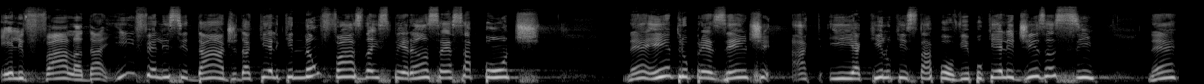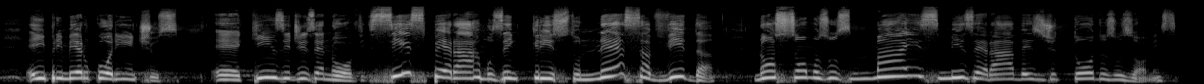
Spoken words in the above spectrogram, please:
ele fala da infelicidade daquele que não faz da esperança essa ponte, né, entre o presente e aquilo que está por vir, porque ele diz assim, né, em 1 Coríntios é, 15, 19: se esperarmos em Cristo nessa vida, nós somos os mais miseráveis de todos os homens.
